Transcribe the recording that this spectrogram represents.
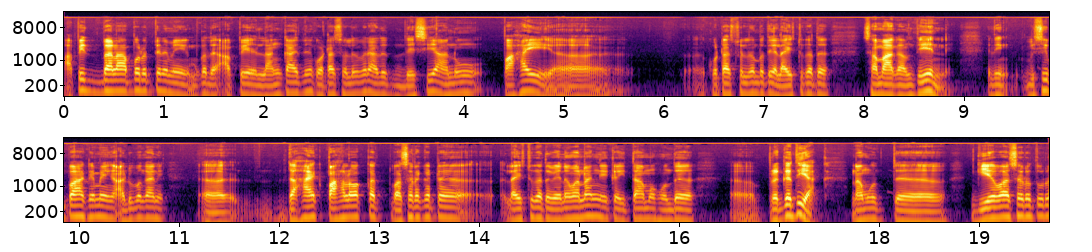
අපිත් බලාපොරොත්තු වෙන මේ මොකද අපේ ලංකාවේ තියෙන කොටස් වල අද 295යි කොටස් වලපතේ ලයිස්තුගත සමාගම් තියෙන්නේ. ඉතින් 25ක මේ අඩුම ගානේ 10ක් 15ක්වත් වසරකට ලයිස්තුගත වෙනවා නම් ඒක ඊටාම හොඳ ප්‍රගතියක්. නමුත් ගිය වසර තුර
